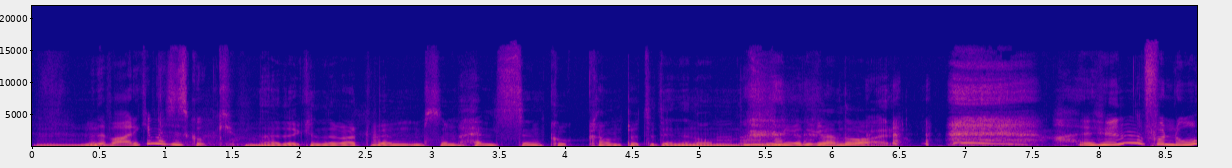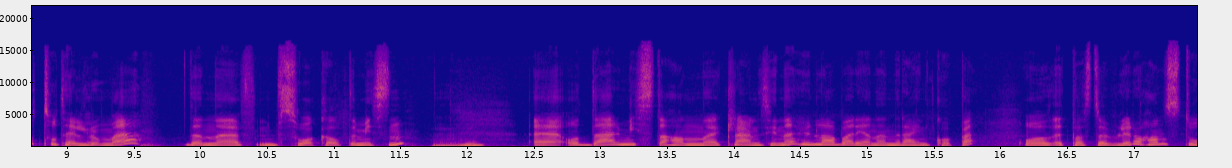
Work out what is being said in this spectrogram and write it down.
Mhm. Men det var ikke Mrs. Cook. Nei, det kunne vært hvem som helst sin cook han puttet inn i noen. Vi vet ikke hvem det var. Hun forlot hotellrommet, denne såkalte missen. Mhm. Eh, og der mista han eh, klærne sine. Hun la bare igjen en regnkåpe og et par støvler. Og han sto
